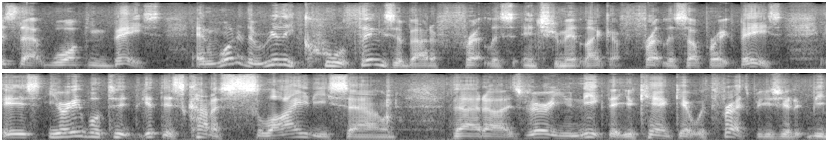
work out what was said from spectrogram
Here's that walking bass. And one of the really cool things about a fretless instrument, like a fretless upright bass, is you're able to get this kind of slidey sound that uh, is very unique that you can't get with frets because you'd be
